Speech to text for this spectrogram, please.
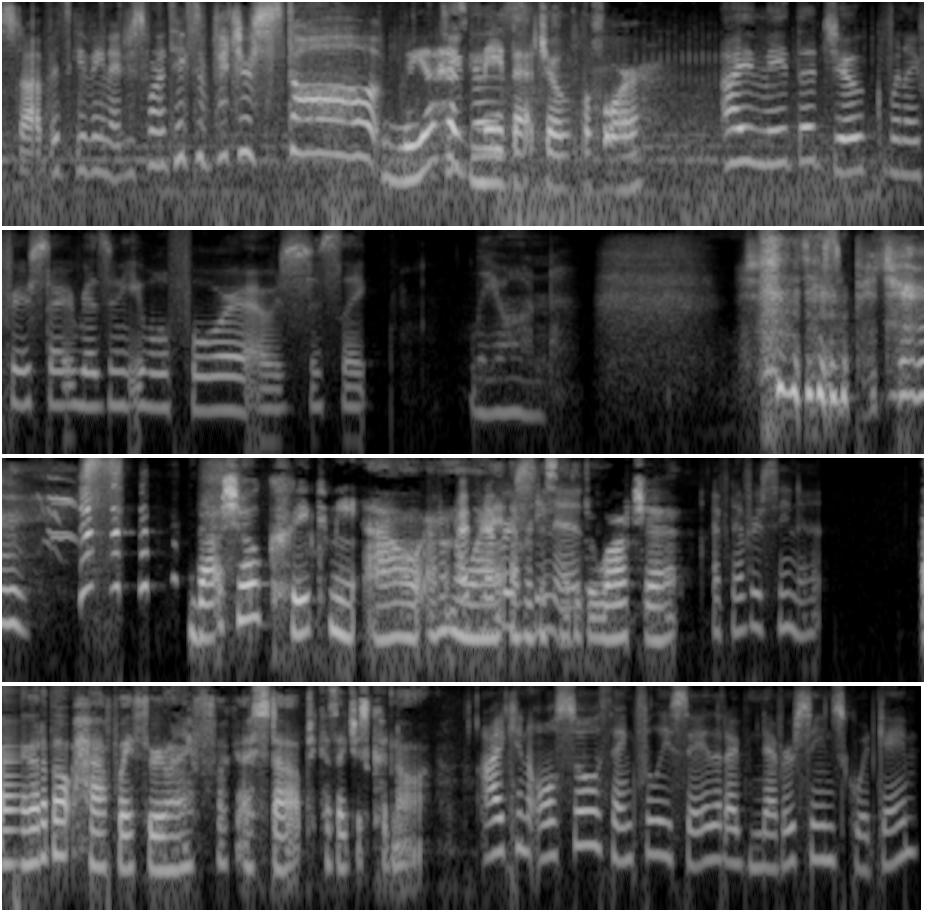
Stop, it's giving. I just want to take some pictures. Stop! Leah has made that joke before. I made that joke when I first started Resident Evil 4. I was just like, Leon, I just take some pictures. That show creeped me out. I don't know I've why I ever decided it. to watch it. I've never seen it. I got about halfway through and I fuck I stopped because I just could not. I can also thankfully say that I've never seen Squid Game.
